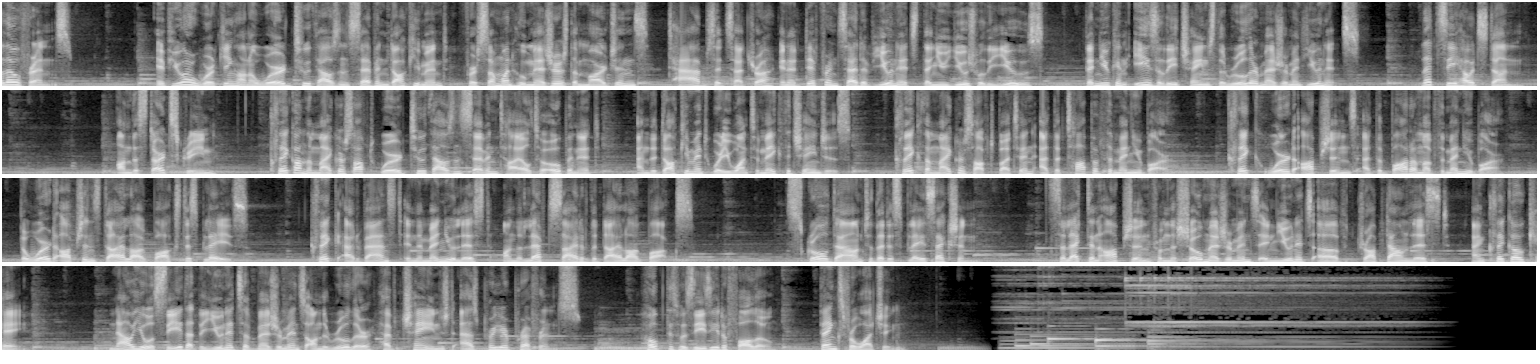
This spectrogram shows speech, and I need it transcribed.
Hello friends! If you are working on a Word 2007 document for someone who measures the margins, tabs, etc. in a different set of units than you usually use, then you can easily change the ruler measurement units. Let's see how it's done. On the Start screen, click on the Microsoft Word 2007 tile to open it and the document where you want to make the changes. Click the Microsoft button at the top of the menu bar. Click Word Options at the bottom of the menu bar. The Word Options dialog box displays. Click Advanced in the menu list on the left side of the dialog box. Scroll down to the Display section. Select an option from the Show Measurements in Units of drop-down list and click OK. Now you will see that the units of measurements on the ruler have changed as per your preference. Hope this was easy to follow. Thanks for watching.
